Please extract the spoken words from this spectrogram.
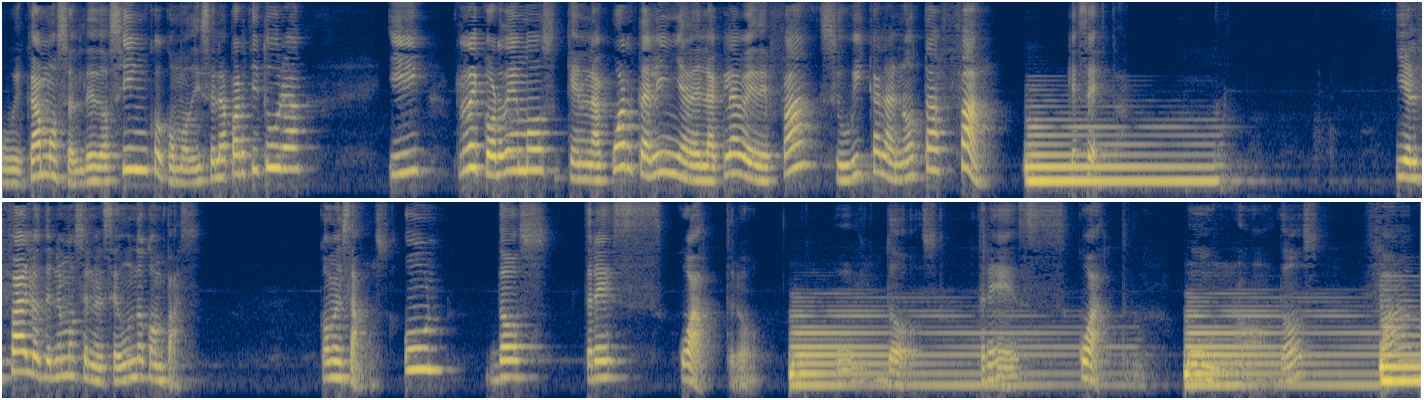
Ubicamos el dedo 5, como dice la partitura, y recordemos que en la cuarta línea de la clave de Fa se ubica la nota Fa, que es esta y el Fa lo tenemos en el segundo compás. Comenzamos. 1, 2, 3, 4. 1, 2, 3, 4. 1, 2, Fa,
